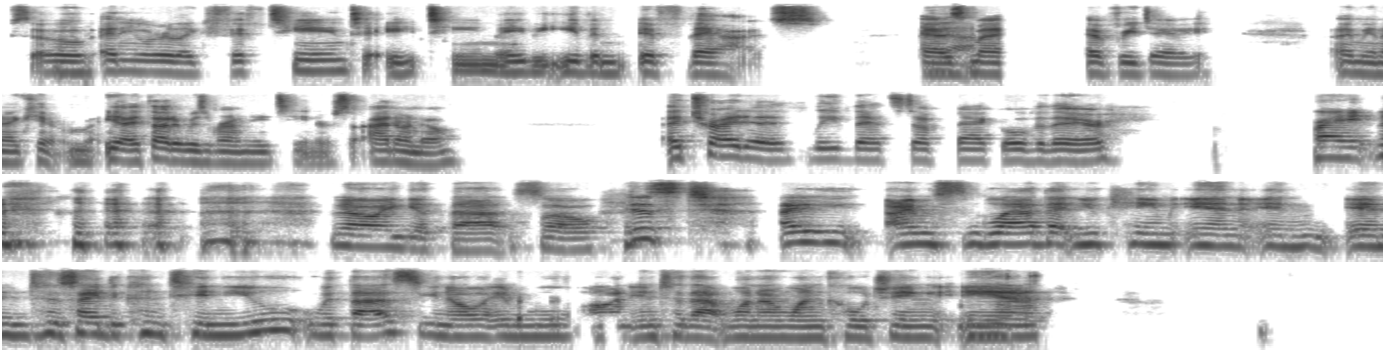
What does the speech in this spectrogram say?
so mm-hmm. anywhere like fifteen to eighteen, maybe even if that, as yeah. my everyday. I mean, I can't remember. Yeah, I thought it was around eighteen or so. I don't know. I try to leave that stuff back over there. Right. no, I get that. So just I I'm glad that you came in and and decided to continue with us, you know, and move on into that one-on-one coaching mm-hmm. and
